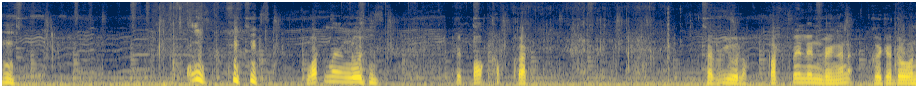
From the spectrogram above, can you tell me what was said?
อืมโอ้วัดแม่งเลย ไปป๊อกครับกัดกัดไม่อยู่หรอกกัดเล่นๆไปงั้นอะเผื่อจะโดน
